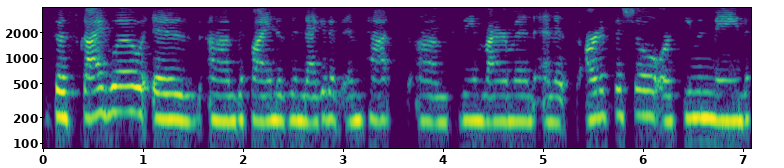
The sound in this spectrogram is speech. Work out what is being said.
so sky glow is um, defined as a negative impact um, to the environment and it's artificial or human-made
